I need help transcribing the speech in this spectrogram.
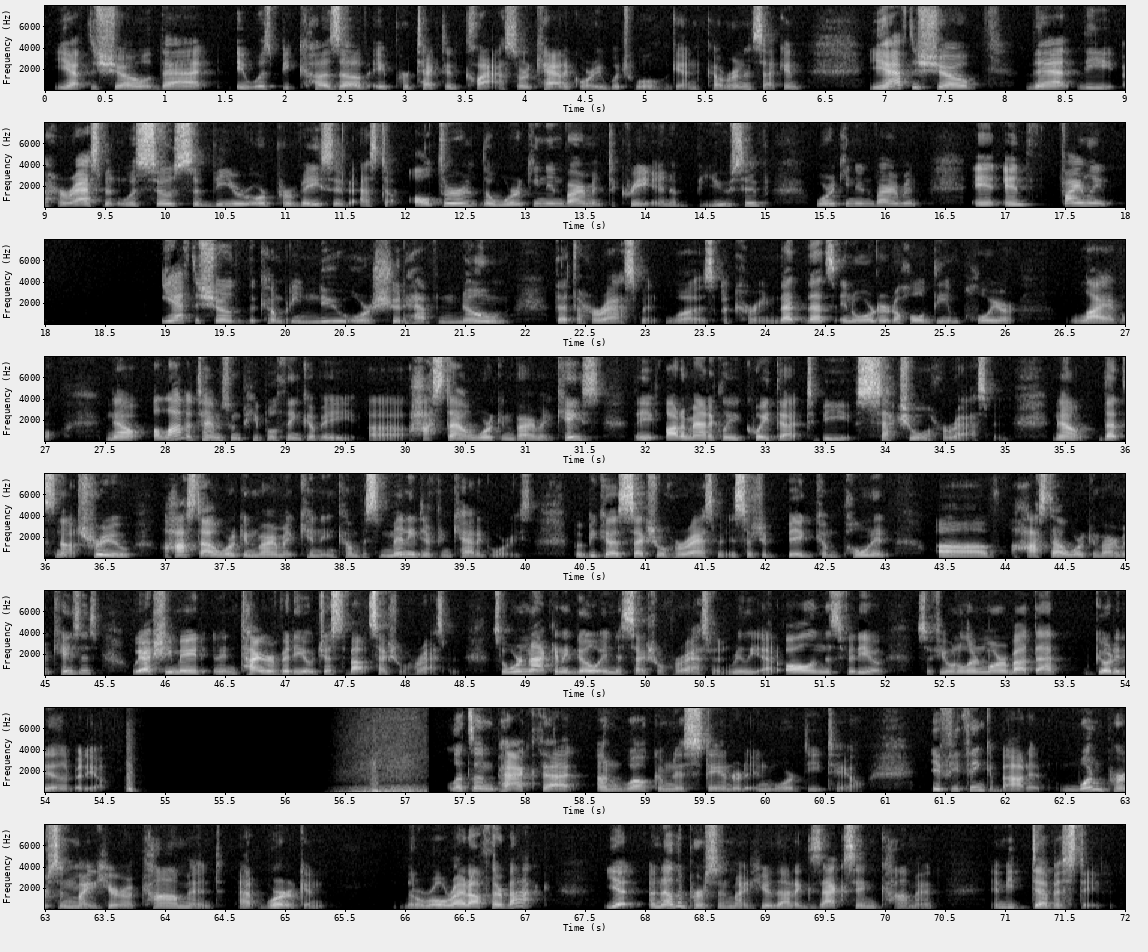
You have to show that it was because of a protected class or category, which we'll again cover in a second. You have to show that the harassment was so severe or pervasive as to alter the working environment to create an abusive working environment. And, and finally, you have to show that the company knew or should have known that the harassment was occurring. That, that's in order to hold the employer liable. Now, a lot of times when people think of a uh, hostile work environment case, they automatically equate that to be sexual harassment. Now, that's not true. A hostile work environment can encompass many different categories, but because sexual harassment is such a big component of hostile work environment cases, we actually made an entire video just about sexual harassment. So we're not going to go into sexual harassment really at all in this video. So if you want to learn more about that, go to the other video let's unpack that unwelcomeness standard in more detail. If you think about it, one person might hear a comment at work and it'll roll right off their back. Yet another person might hear that exact same comment and be devastated.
